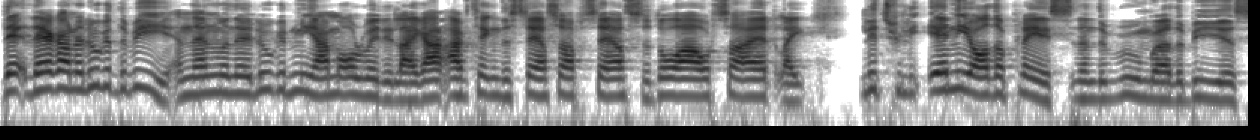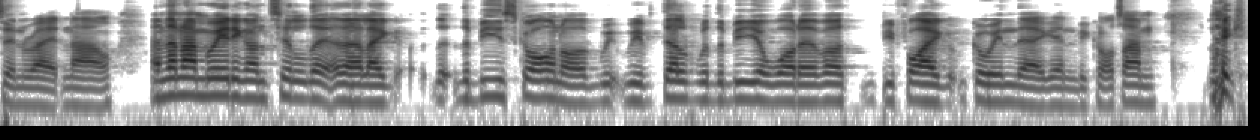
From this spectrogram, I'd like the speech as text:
they they're gonna look at the bee, and then when they look at me, I'm already like I, I've taken the stairs upstairs, the door outside, like literally any other place than the room where the bee is in right now. And then I'm waiting until the uh, like the, the bee is gone or we, we've dealt with the bee or whatever before I go in there again because I'm like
